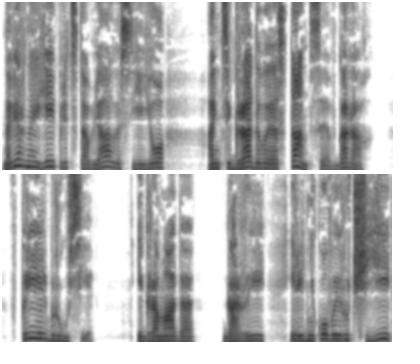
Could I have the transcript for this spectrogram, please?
Наверное, ей представлялась ее антиградовая станция в горах, в Приэльбрусье, и громада горы, и ледниковые ручьи,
